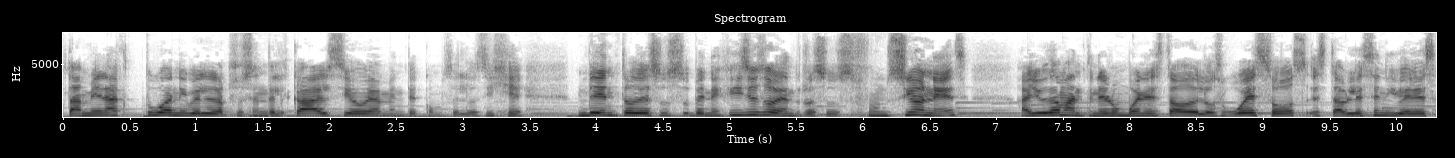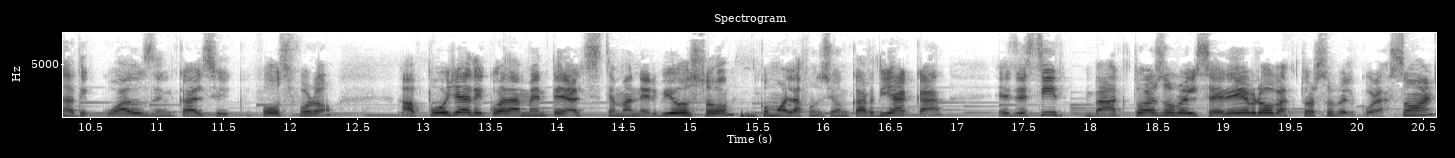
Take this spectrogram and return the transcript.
también actúa a nivel de la absorción del calcio, obviamente como se los dije, dentro de sus beneficios o dentro de sus funciones, ayuda a mantener un buen estado de los huesos, establece niveles adecuados de calcio y fósforo, apoya adecuadamente al sistema nervioso, como a la función cardíaca, es decir, va a actuar sobre el cerebro, va a actuar sobre el corazón.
